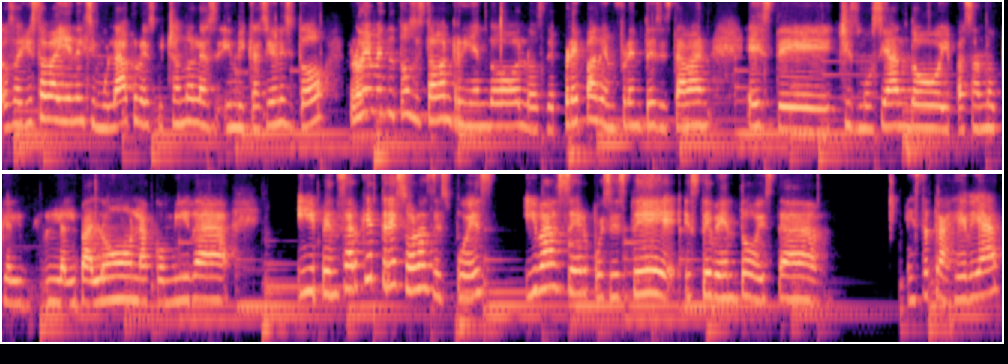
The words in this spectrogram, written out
o sea, yo estaba ahí en el simulacro escuchando las indicaciones y todo, pero obviamente todos estaban riendo, los de prepa de enfrente estaban este, chismoseando y pasando que el, el balón, la comida, y pensar que tres horas después iba a ser pues este, este evento, esta, esta tragedia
